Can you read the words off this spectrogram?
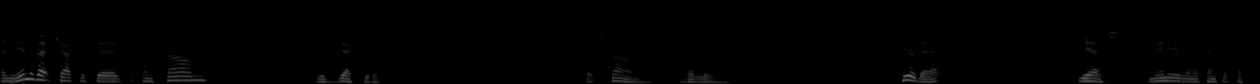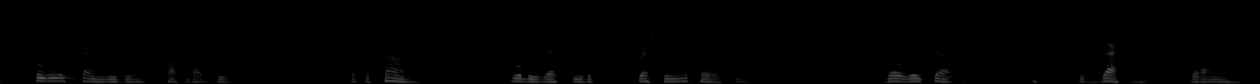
And the end of that chapter says, And some rejected it, but some believed. Hear that? Yes, many are going to think it's a foolish thing we do to talk about Jesus. But for some, we'll be rescue the, rescuing the perishing. They'll reach up and say, That's exactly what I need.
